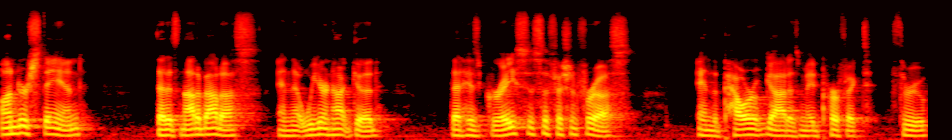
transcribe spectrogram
understand that it's not about us, and that we are not good, that His grace is sufficient for us, and the power of God is made perfect through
